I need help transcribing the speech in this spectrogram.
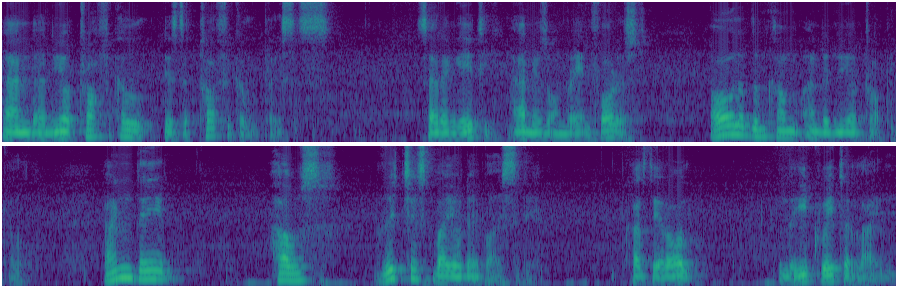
And uh, neotropical is the tropical places. Serengeti, Amazon rainforest, all of them come under neotropical. And they house richest biodiversity because they are all in the equator line,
